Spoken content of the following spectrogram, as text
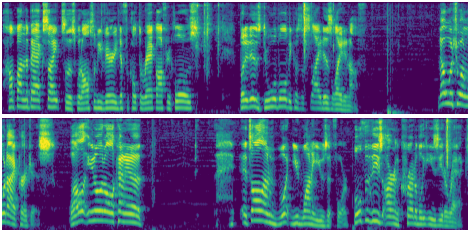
hump on the back sight, so this would also be very difficult to rack off your clothes. But it is doable because the slide is light enough. Now, which one would I purchase? Well, you know, it'll kind of... It's all on what you'd want to use it for. Both of these are incredibly easy to rack.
